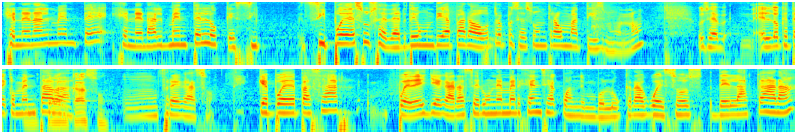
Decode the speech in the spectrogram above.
generalmente, generalmente lo que sí, sí puede suceder de un día para otro, pues es un traumatismo, ¿no? O sea, es lo que te Un comentaba trancazo. un fregazo. ¿Qué puede pasar? Puede llegar a ser una emergencia cuando involucra huesos de la cara,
